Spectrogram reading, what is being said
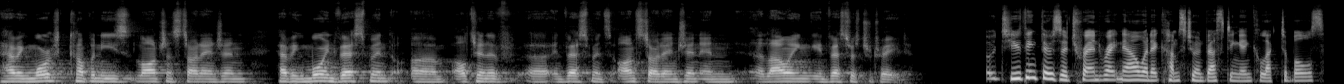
having more companies launch on Start Engine, having more investment, um, alternative uh, investments on Start Engine, and allowing investors to trade. Oh, do you think there's a trend right now when it comes to investing in collectibles?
